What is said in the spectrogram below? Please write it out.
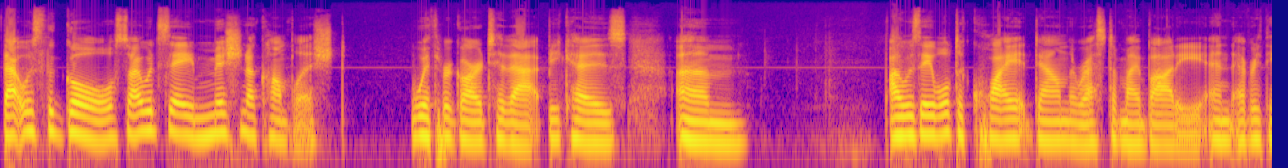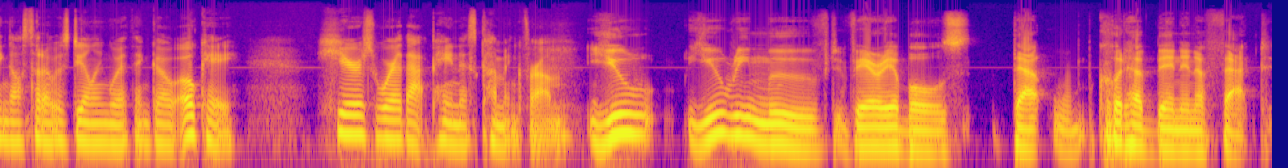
that was the goal so i would say mission accomplished with regard to that because um i was able to quiet down the rest of my body and everything else that i was dealing with and go okay here's where that pain is coming from. You you removed variables that w- could have been in effect.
